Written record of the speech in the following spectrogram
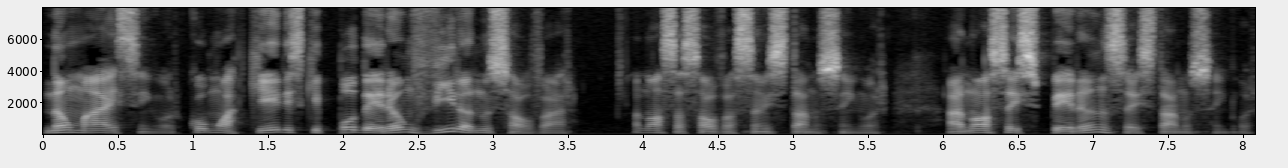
não mais, Senhor, como aqueles que poderão vir a nos salvar. A nossa salvação está no Senhor. A nossa esperança está no Senhor.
